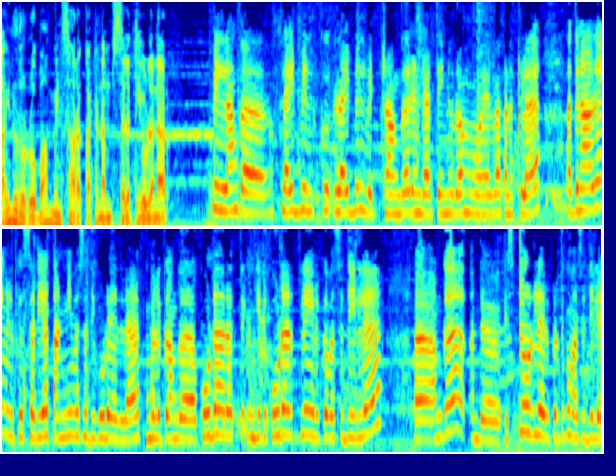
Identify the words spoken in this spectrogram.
ஐநூறு ரூபாய் மின்சார கட்டணம் செலுத்தியுள்ளனர் பில்லாம் லைட் பில்க்கு லைட் பில் வெட்டுறாங்க ரெண்டாயிரத்தி ஐநூறுரூவா மூவாயிரம் ரூபாய் கணக்குல அதனால எங்களுக்கு சரியா தண்ணி வசதி கூட இல்ல எங்களுக்கு அங்க கூடாரத்து இங்கிட்டு கூடாரத்துலயும் இருக்க வசதி இல்ல அஹ், அங்க அந்த ஸ்டோர்ல இருக்கிறதுக்கும் வசதி இல்ல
